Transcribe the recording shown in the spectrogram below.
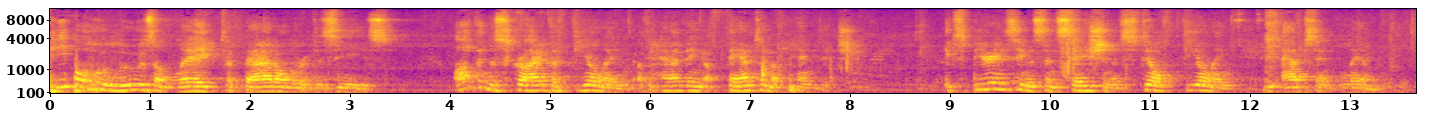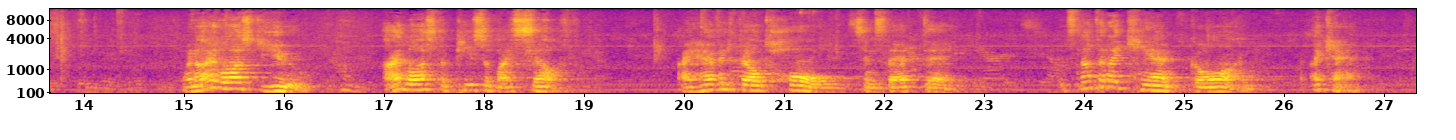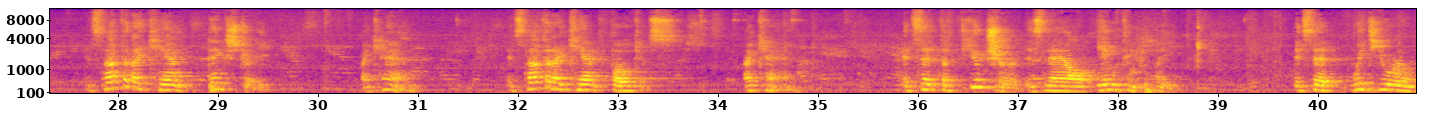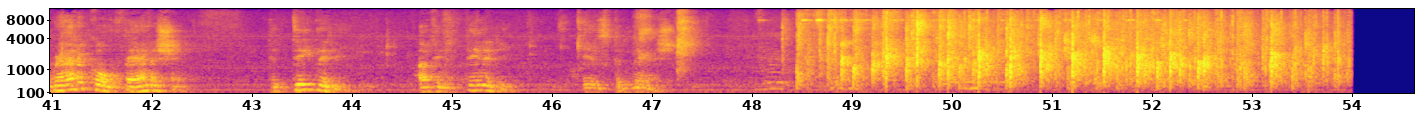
People who lose a leg to battle or disease often describe the feeling of having a phantom appendage, experiencing the sensation of still feeling the absent limb. When I lost you, I lost a piece of myself. I haven't felt whole since that day. It's not that I can't go on. I can. It's not that I can't think straight. I can. It's not that I can't focus. I can. It's that the future is now incomplete. It's that with your radical vanishing, the dignity of infinity is diminished.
